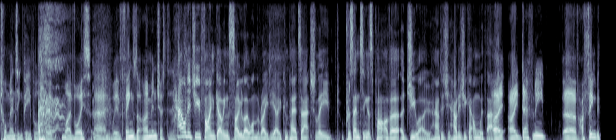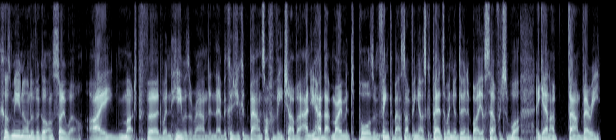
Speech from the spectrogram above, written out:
tormenting people with my voice and with things that I'm interested in. How did you find going solo on the radio compared to actually presenting as part of a, a duo? How did you How did you get on with that? I, I definitely. Uh, I think because me and Oliver got on so well, I much preferred when he was around in there because you could bounce off of each other and you had that moment to pause and think about something else compared to when you're doing it by yourself, which is what, again, I found very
